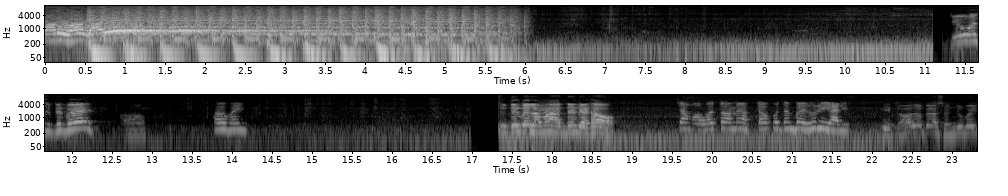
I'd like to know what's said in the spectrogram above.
મારો વાઘ આવ્યો. કેવું હોય સુધીરભાઈ? હવે ભાઈ. સુધીરભાઈ હમણાં હાથ દઈને બેઠા હો. ચાલ હવે તો અમે હપ્તા ઉપર તમે બહેરું લઈ આવ્યું એટલા તો પેલા સંજુભાઈ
